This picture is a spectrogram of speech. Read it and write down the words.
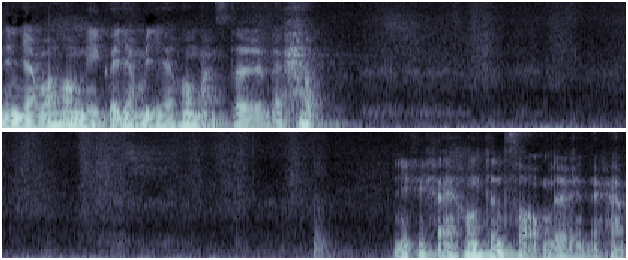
เน้นย้ำว่าห้องนี้ก็ยังไม่ใช่ห้องมาสเตอร์นะครับ นี่คล้ายๆห้องชั้นสองเลยนะครับ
